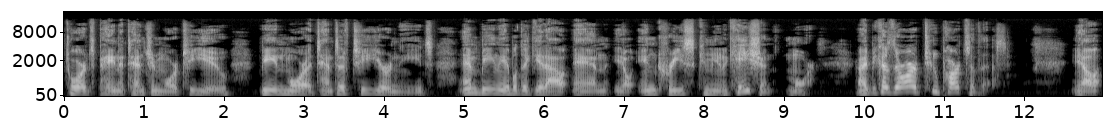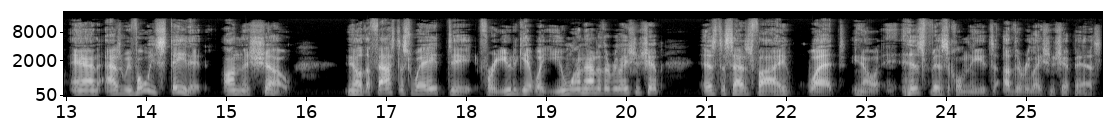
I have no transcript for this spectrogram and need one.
towards paying attention more to you, being more attentive to your needs, and being able to get out and, you know, increase communication more, right? Because there are two parts of this, you know, and as we've always stated, on the show. You know, the fastest way to for you to get what you want out of the relationship is to satisfy what, you know, his physical needs of the relationship is.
